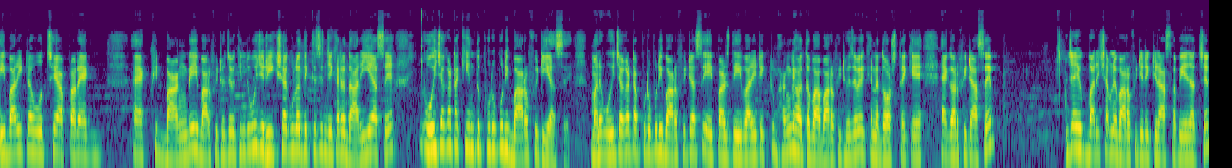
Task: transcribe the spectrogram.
এই বাড়িটা হচ্ছে আপনার এক এক ফিট বাংলেই বারো ফিট হয়ে যাবে। কিন্তু ওই যে রিক্সাগুলো দেখতেছেন যেখানে দাঁড়িয়ে আছে, ওই জায়গাটা কিন্তু পুরোপুরি বারো ফিটই আছে। মানে ওই জায়গাটা পুরোপুরি বারো ফিট আছে, এই পাশ দিয়ে এই বাড়িটা একটু ভাঙলে হয়তো বা বারো ফিট হয়ে যাবে, এখানে দশ থেকে এগারো ফিট আছে। যাই হোক, বাড়ির সামনে বারো ফিটের একটি রাস্তা পেয়ে যাচ্ছেন।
